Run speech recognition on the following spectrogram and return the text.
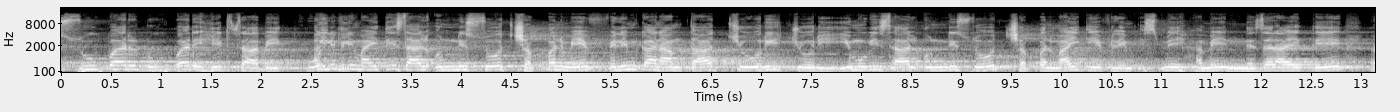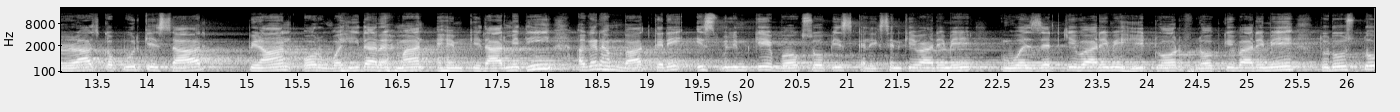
सुपर डुपर हिट साबित अगली फ़िल्म आई थी साल उन्नीस सौ छप्पन में फ़िल्म का नाम था चोरी चोरी। ये मूवी साल उन्नीस सौ छप्पन में आई थी ये फ़िल्म इसमें हमें नज़र आए थे राज कपूर के साथ पिरान और वहीदा रहमान अहम किरदार में थी। अगर हम बात करें इस फ़िल्म के बॉक्स ऑफ़िस कलेक्शन के बारे में, बजट के बारे में, हिट और फ्लॉप के बारे में तो दोस्तों,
